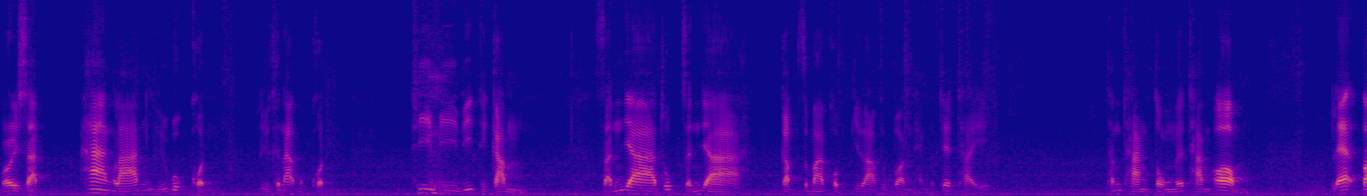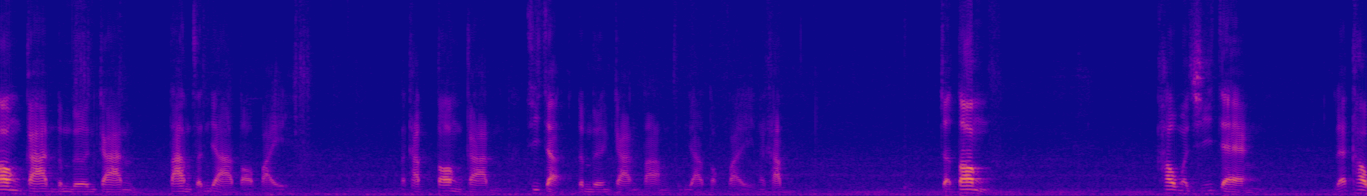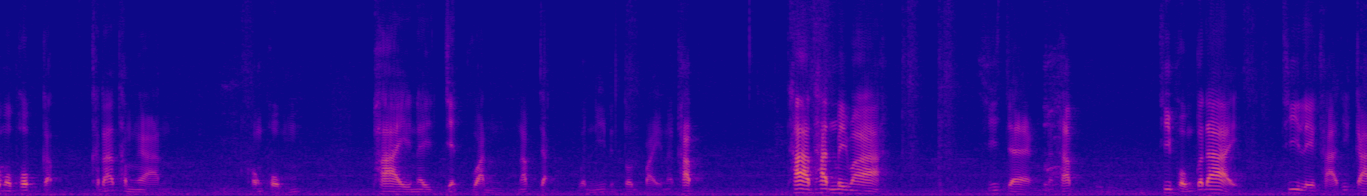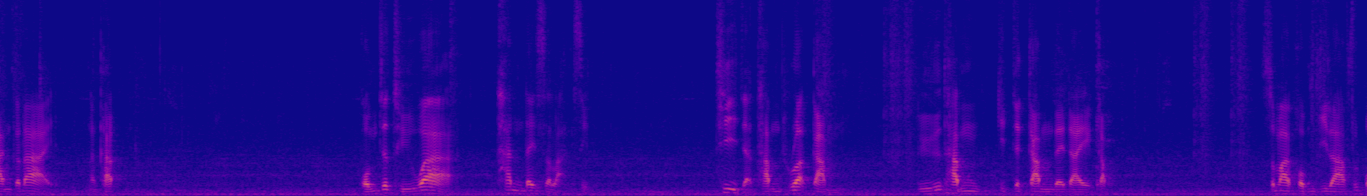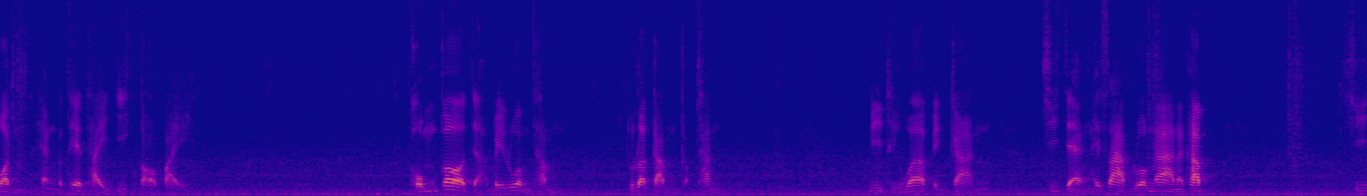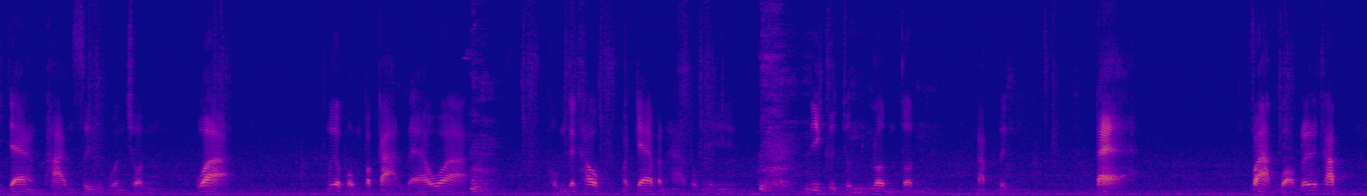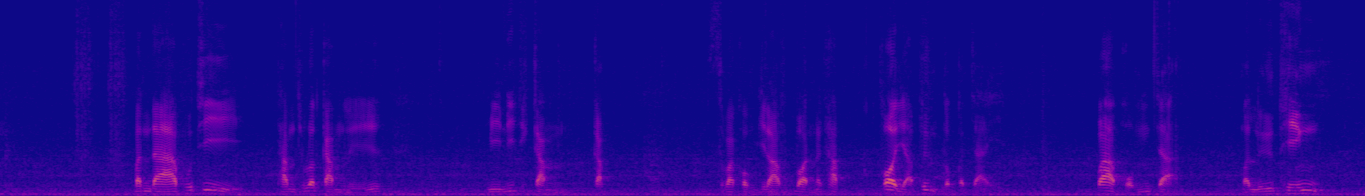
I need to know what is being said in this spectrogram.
บริษัทห้างร้านหรือบุคคล หรือคณะบุคคล ที่มีนิติกรรม สัญญาทุกสัญญากับสมาคมกีฬาฟุตบอลแห่งประเทศไทย ทั้งทางตรงและทางอ้อม และต้องการดำเนินการตามสัญญาต่อไปนะครับ ต้องการที่จะดำเนินการตามสัญญาต่อไปนะครับ จะต้องเข้ามาชี้แจง และเข้ามาพบกับคณะทำงานของผมภายใน 7 วันนับจากวันนี้เป็นต้นไปนะครับ ถ้าท่านไม่มาชี้แจงนะครับ ที่ผมก็ได้ที่เลขาธิการก็ได้นะครับ ผมจะถือว่าท่านได้สละสิทธิ์ ที่จะทำธุรกรรม หรือทำกิจกรรมใด ๆ กับ สมาคมกีฬาฟุตบอลแห่งประเทศไทยอีกต่อไป ผมก็จะไม่ร่วมทำธุรกรรมกับท่าน นี่ถือว่าเป็นการชี้แจงให้ทราบล่วงหน้านะครับ ชี้แจงผ่านสื่อมวลชนว่าเมื่อผมประกาศแล้วว่า ผมจะเข้ามาแก้ปัญหาตรงนี้ นี่คือจุดเริ่มต้นนับหนึ่งแต่ฝากบอกด้วยนะครับ บรรดาผู้ที่ทำธุรกรรมหรือมีนิติกรรมกับสมาคมกีฬาฟุตบอลนะครับ ก็อย่าพึ่งตกใจ ว่าผมจะมาลื้อทิ้ง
